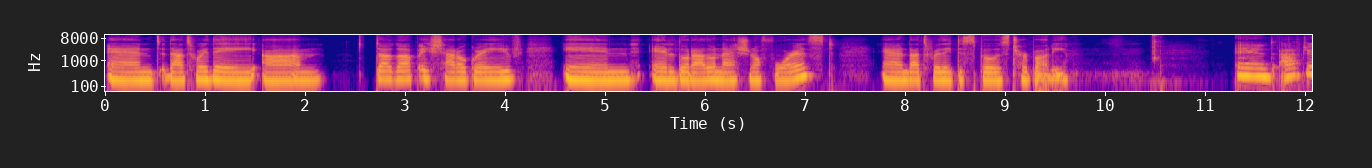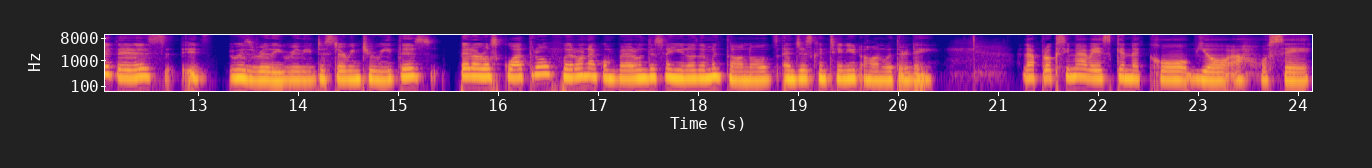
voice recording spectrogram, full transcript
and that's where they, um, dug up a shadow grave in Eldorado National Forest and that's where they disposed her body. And after this, it was really, really disturbing to read this. Pero los cuatro fueron a comprar un desayuno de McDonald's and just continued on with their day. La próxima vez que Nicole vio a José,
